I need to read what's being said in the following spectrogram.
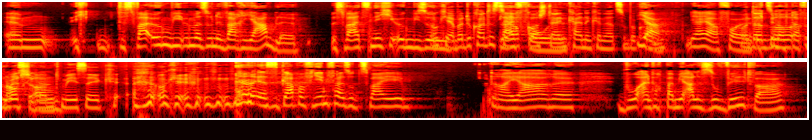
ähm, ich, das war irgendwie immer so eine Variable. Es war jetzt nicht irgendwie so ein Okay, aber du konntest dir auch vorstellen, keine Kinder zu bekommen. Ja, ja, ja, voll. Und dann ich bin so auch davon rich und mäßig. Okay. es gab auf jeden Fall so zwei, drei Jahre, wo einfach bei mir alles so wild war,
